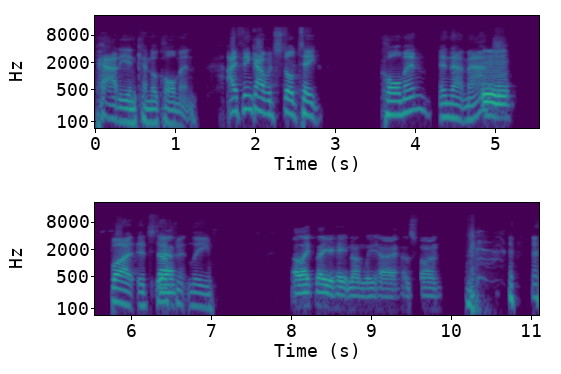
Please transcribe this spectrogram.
Paddy and Kendall Coleman. I think I would still take Coleman in that match, Mhm. but it's Yeah. definitely I like that you're hating on Lehigh. That's fun.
